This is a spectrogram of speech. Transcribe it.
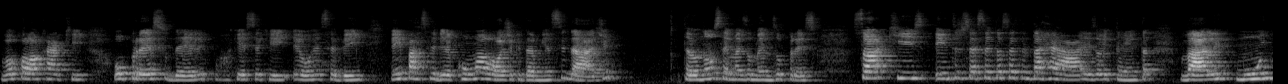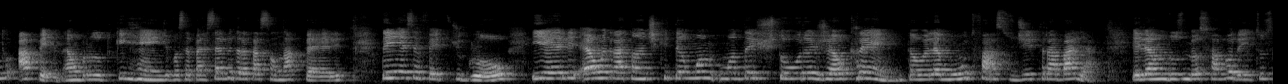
vou colocar aqui o preço dele, porque esse aqui eu recebi em parceria com uma loja aqui da minha cidade. Então eu não sei mais ou menos o preço só que entre 60 e 70 reais, 80, vale muito a pena. É um produto que rende, você percebe hidratação na pele, tem esse efeito de glow e ele é um hidratante que tem uma, uma textura gel creme, então ele é muito fácil de trabalhar. Ele é um dos meus favoritos,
